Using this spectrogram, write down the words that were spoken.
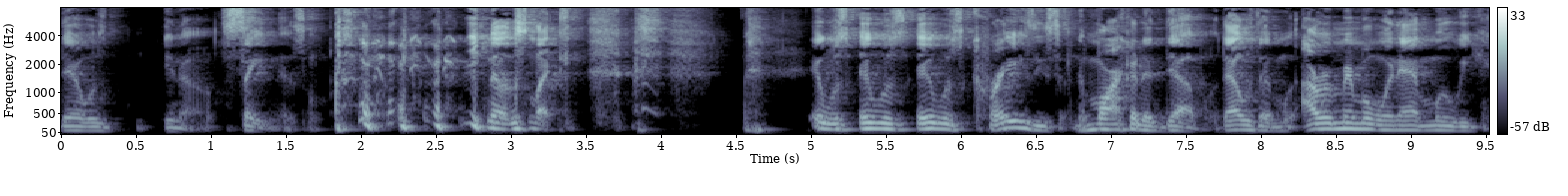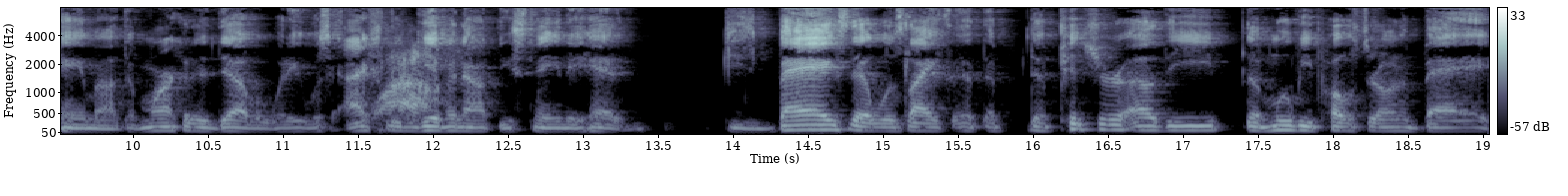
there was you know Satanism. you know, it's like it was it was it was crazy. The Mark of the Devil. That was the. I remember when that movie came out, The Mark of the Devil, where they was actually Wow. giving out these things. They had these bags that was like the, the, the picture of the the movie poster on a bag.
